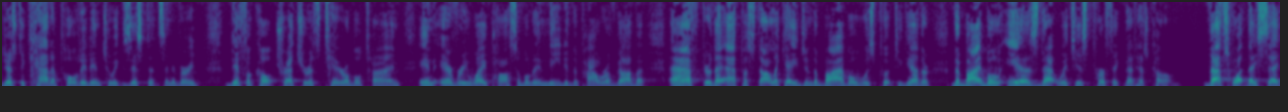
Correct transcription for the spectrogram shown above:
just to catapult it into existence in a very difficult, treacherous, terrible time in every way possible. They needed the power of God. But after the apostolic age and the Bible was put together, the Bible is that which is perfect that has come. That's what they say.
